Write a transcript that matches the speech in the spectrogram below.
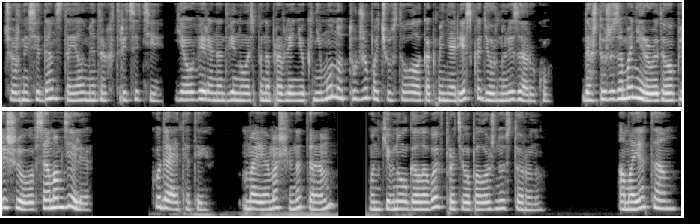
Черный седан стоял метрах в тридцати. Я уверенно двинулась по направлению к нему, но тут же почувствовала, как меня резко дернули за руку. «Да что же за манера у этого плешивого в самом деле?» «Куда это ты?» «Моя машина там». Он кивнул головой в противоположную сторону. «А моя там».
